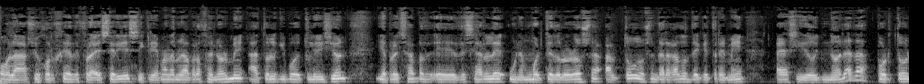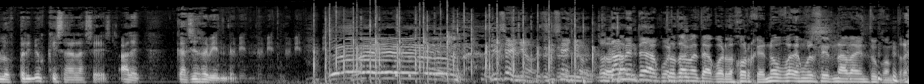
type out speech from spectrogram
Hola, soy Jorge de Fuera de Series y quería mandar un abrazo enorme a todo el equipo de televisión y aprovechar para eh, desearle una muerte dolorosa a todos los encargados de que Tremé haya sido ignorada por todos los premios que se dan a las series. Ale, casi reviente. Sí, señor, sí, señor. Totalmente de acuerdo. Totalmente de acuerdo, Jorge. No podemos decir nada en tu contra.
